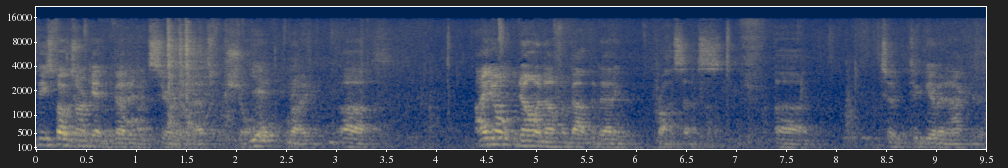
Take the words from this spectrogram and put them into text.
these folks aren't getting vetted in Syria, that's for sure. Yeah. Right? Uh, I don't know enough about the vetting process uh, to, to give an accurate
